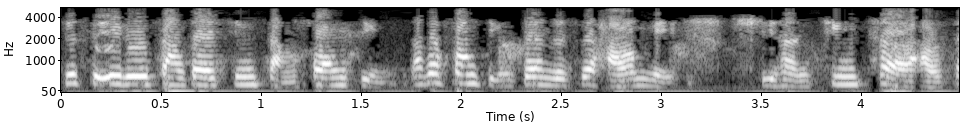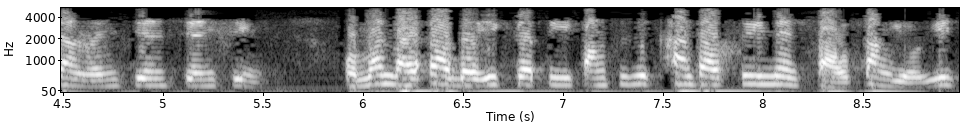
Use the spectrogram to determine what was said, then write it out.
就是一路上在欣赏风景，那个风景真的是好美，水很清澈，好像人间仙境。我们来到了一个地方，就是看到对面岛上有一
